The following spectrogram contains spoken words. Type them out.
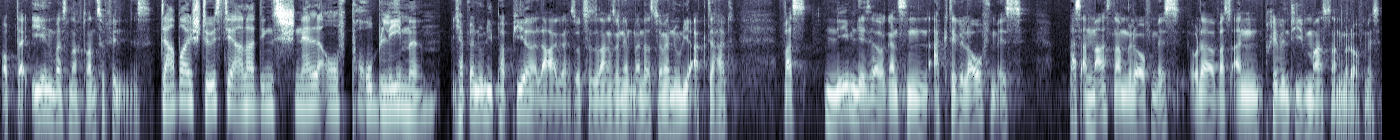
ob da irgendwas noch dran zu finden ist. Dabei stößt er allerdings schnell auf Probleme. Ich habe ja nur die Papierlage sozusagen, so nennt man das, wenn man nur die Akte hat. Was neben dieser ganzen Akte gelaufen ist, was an Maßnahmen gelaufen ist oder was an präventiven Maßnahmen gelaufen ist.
